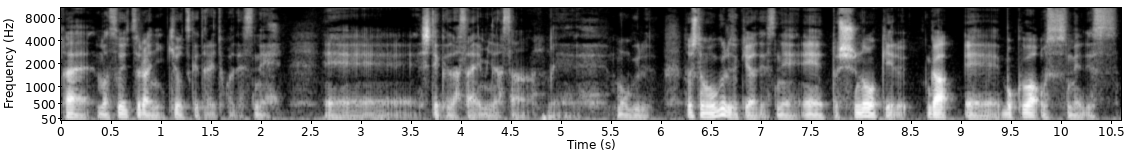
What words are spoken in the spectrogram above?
はい。まあ、そいつらに気をつけたりとかですね、えー、してください、皆さん。えー、潜る。そして潜るときはですね、えっ、と、シュノーケルが、えー、僕はおすすめです。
